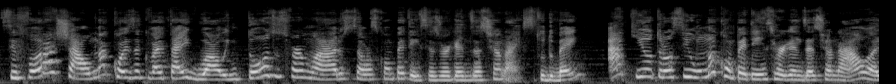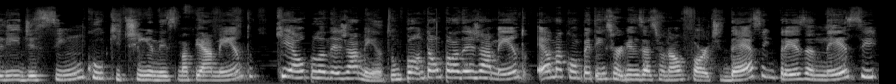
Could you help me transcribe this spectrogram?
se for achar uma coisa que vai estar igual em todos os formulários, são as competências organizacionais. Tudo bem? Aqui eu trouxe uma competência organizacional ali de cinco que tinha nesse mapeamento, que é o planejamento. Então, o planejamento é uma competência organizacional forte dessa empresa. Nesse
